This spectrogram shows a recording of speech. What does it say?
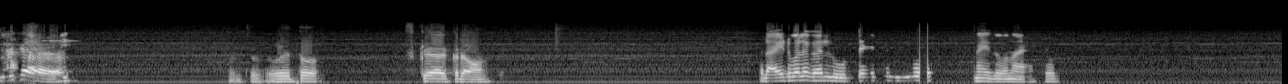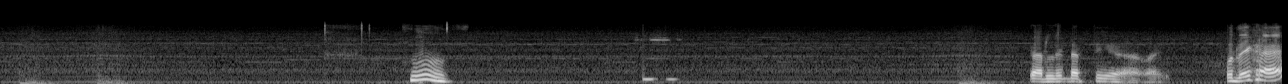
ये क्या है? अच्छा, वही तो स्केयर क्राउन राइट वाले घर लूटते हैं तो नहीं दोनों है तो हम्म कर ले डरती है भाई। वो देख रहा है?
